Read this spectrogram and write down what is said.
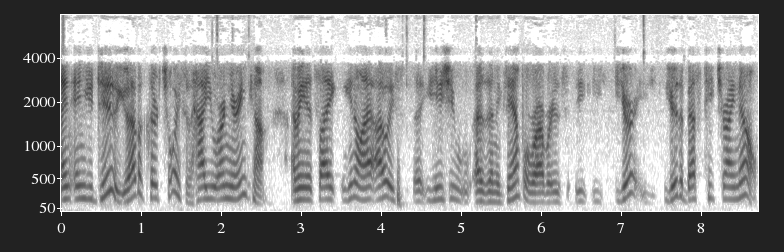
and and you do, you have a clear choice of how you earn your income. I mean, it's like you know, I, I always uh, use you as an example, Robert. Is you're you're the best teacher I know,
